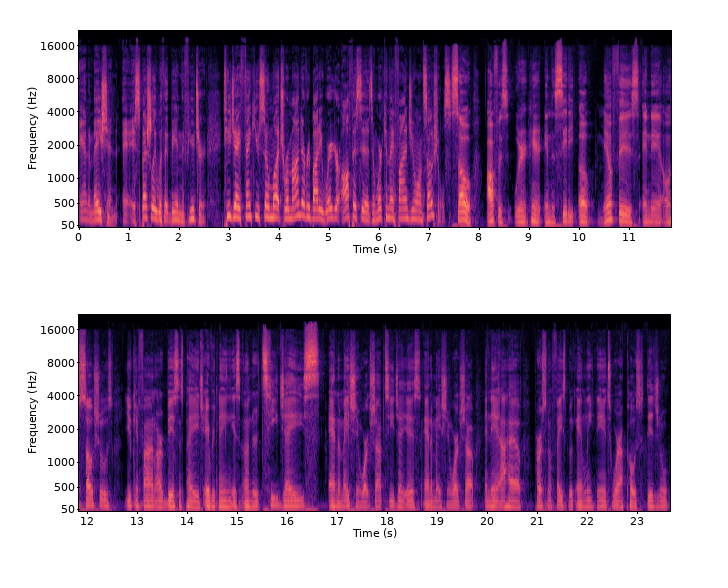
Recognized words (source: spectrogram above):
animation, e- especially with it being the future. TJ, thank you so much. Remind everybody where your office is and where can they find you on socials. So, office, we're here in the city of Memphis. And then on socials, you can find our business page. Everything is under TJ's Animation Workshop, TJS Animation Workshop. And then I have personal Facebook and LinkedIn to where I post digital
